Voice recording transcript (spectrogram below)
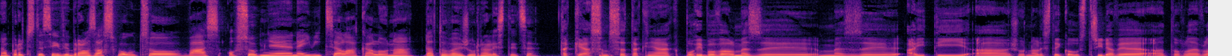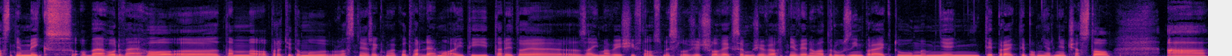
No proč jste si ji vybral za svou? Co vás osobně nejvíce lákalo na datové žurnalistice? Tak já jsem se tak nějak pohyboval mezi, mezi IT a žurnalistikou střídavě a tohle je vlastně mix obého dvého. Eh, tam oproti tomu vlastně řeknu jako tvrdému IT, tady to je zajímavější v tom smyslu, že člověk se může vlastně věnovat různým projektům, mění ty projekty poměrně často a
